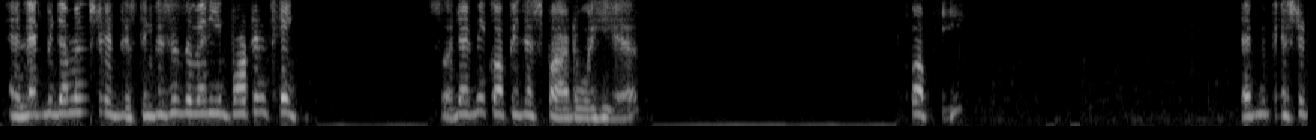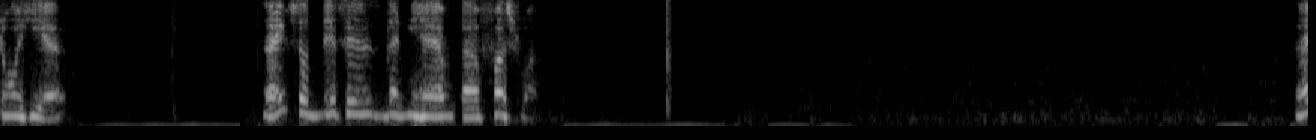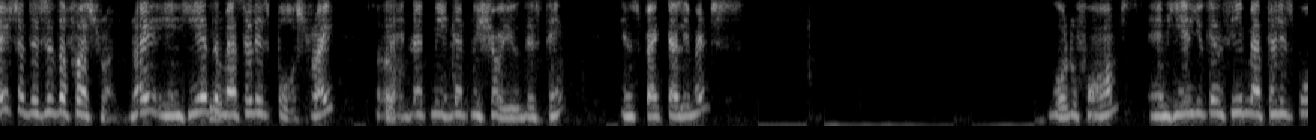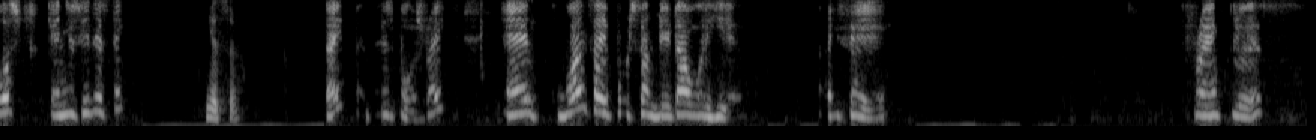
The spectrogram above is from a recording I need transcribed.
And let me demonstrate this thing. This is the very important thing. So let me copy this part over here. Copy. Let me paste it over here. Right, so this is, let me have the first one. Right, so this is the first one, right? Here, the Yes. method is post, right? So Yeah. let me, let me show you this thing. Inspect elements. Go to forms, and here you can see method is post. Can you see this thing? Yes, sir. right? This post, right? And once I put some data over here, I say Frank Lewis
